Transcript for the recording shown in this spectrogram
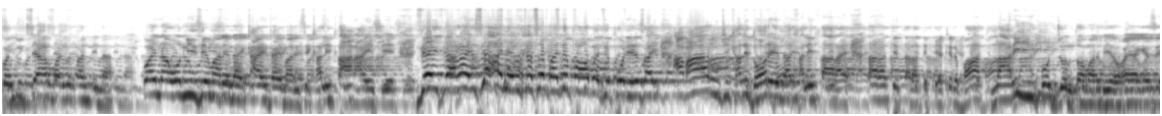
কই তুই চেয়ার মারবে পারলি না? কই না, ও নিজে মারে নাই, কায়দায় মারিছে, খালি তারা এসে যেই তারা এসে ওর কাছে বাইতে পাওয়া বাইতে পড়ে যাই আবার উঠি খালি ধরে না, খালি তারায় তারাতে তারাতে পেটের ভাত লারি পর্যন্ত আমার বের হয়ে গেছে।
